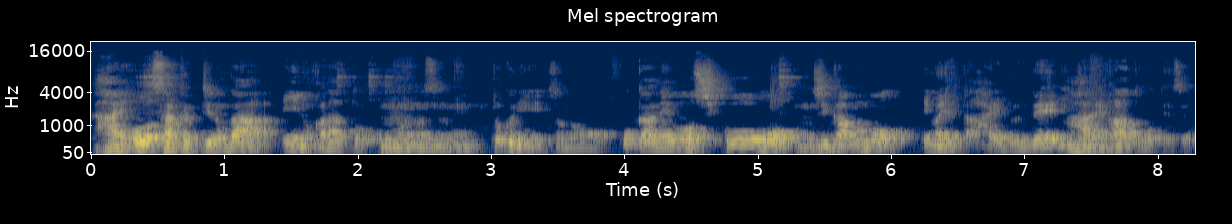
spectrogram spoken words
はい。を割くっていうのがいいのかなと思いますよね。特にそのお金も思考も時間も今言った配分でいいんじゃないかなと思ってるんですよ。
